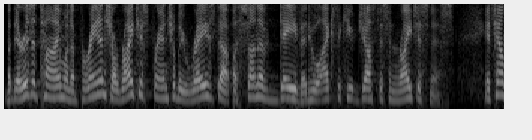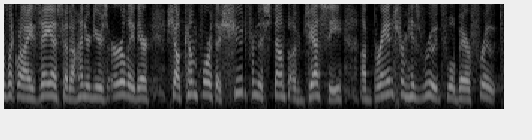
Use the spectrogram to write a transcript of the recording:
But there is a time when a branch, a righteous branch, will be raised up, a son of David, who will execute justice and righteousness. It sounds like what Isaiah said a hundred years early there shall come forth a shoot from the stump of Jesse, a branch from his roots will bear fruit.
